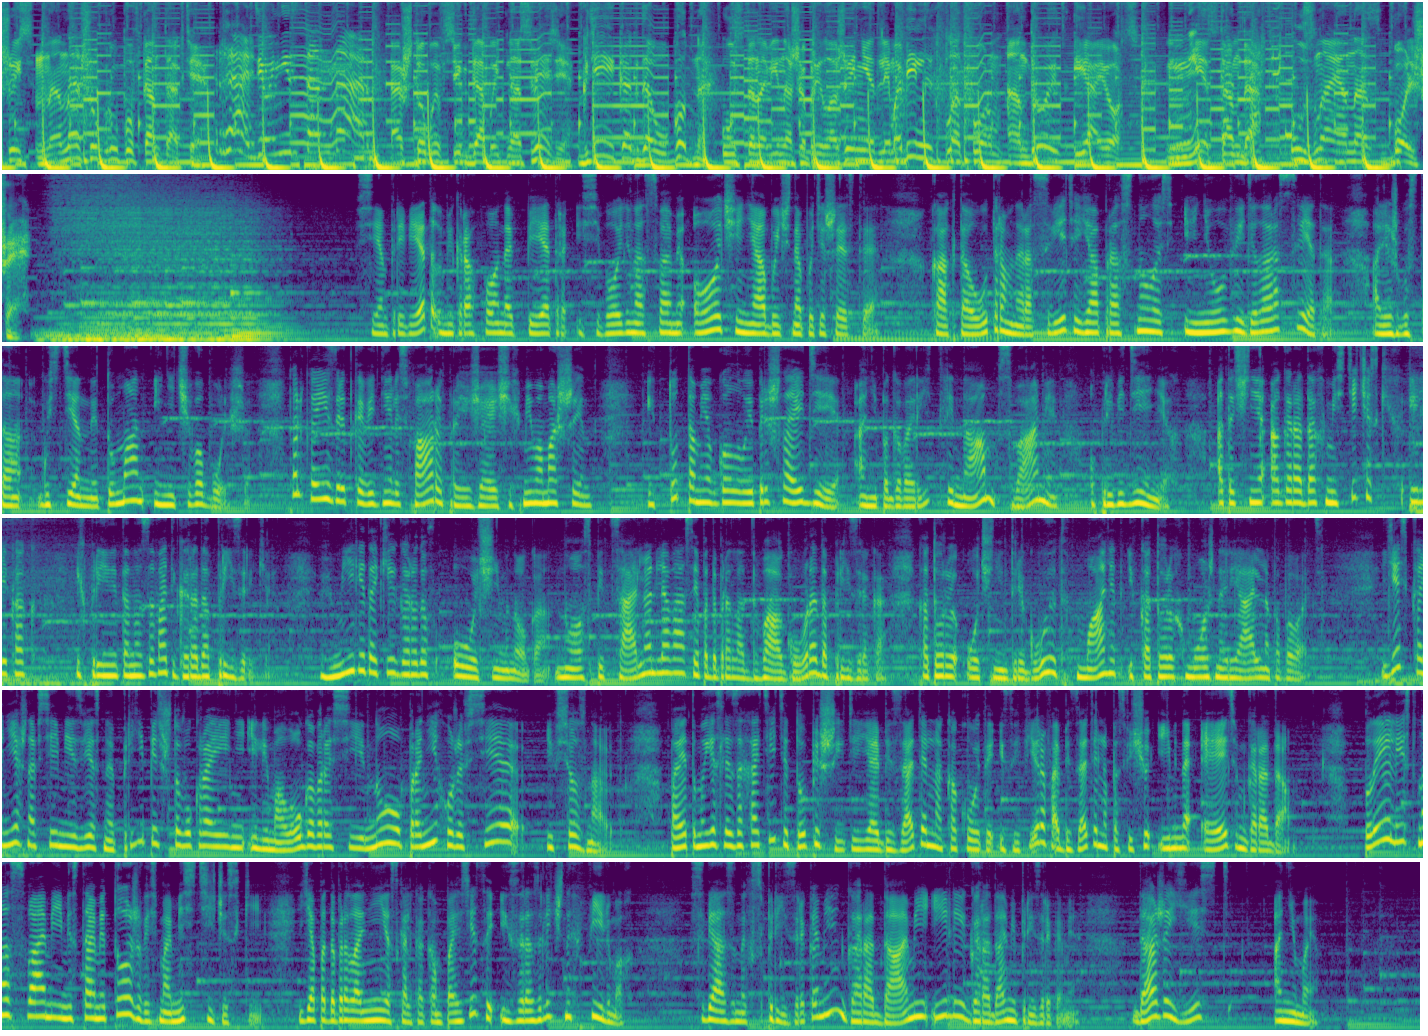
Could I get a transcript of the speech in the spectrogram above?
Подпишись на нашу группу ВКонтакте. Радио Нестандарт. А чтобы всегда быть на связи, где и когда угодно, установи наше приложение для мобильных платформ Android и iOS. Нестандарт. Узнай о нас больше. Всем привет, у микрофона Петра, и сегодня у нас с вами очень необычное путешествие. Как-то утром на рассвете я проснулась и не увидела рассвета, а лишь густа- густенный туман и ничего больше. Только изредка виднелись фары проезжающих мимо машин. И тут-то мне в голову и пришла идея, а не поговорить ли нам с вами о привидениях, а точнее о городах мистических или как их принято называть города-призраки. В мире таких городов очень много, но специально для вас я подобрала два города-призрака, которые очень интригуют, манят и в которых можно реально побывать. Есть, конечно, всеми известная Припять, что в Украине, или Малога в России, но про них уже все и все знают. Поэтому, если захотите, то пишите, я обязательно какой-то из эфиров обязательно посвящу именно этим городам. Плейлист у нас с вами и местами тоже весьма мистический. Я подобрала несколько композиций из различных фильмов, связанных с призраками, городами или городами-призраками. Даже есть аниме.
